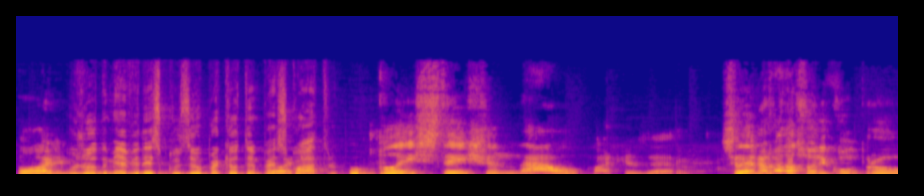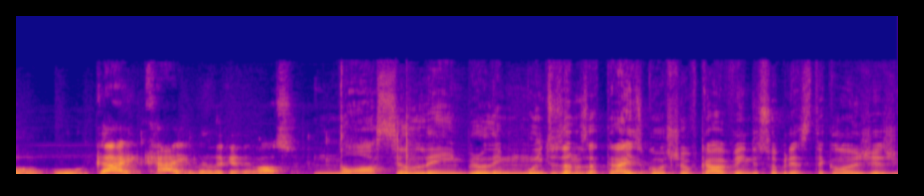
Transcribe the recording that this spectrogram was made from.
Pode. O jogo da minha vida é exclusivo porque eu tenho PS4. O PlayStation Now, Mark Zero. Você lembra quando a Sony comprou o Gaikai? Lembra daquele negócio? Nossa, eu lembro. Eu lembro muitos anos atrás, Ghost, eu ficava vendo sobre essas tecnologias de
